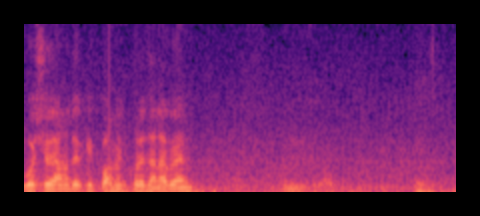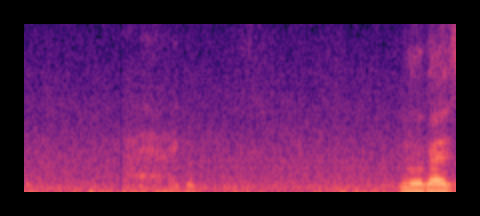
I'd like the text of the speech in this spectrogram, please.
অবশ্যই আমাদেরকে কমেন্ট করে জানাবেন। হ্যালো গাইস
